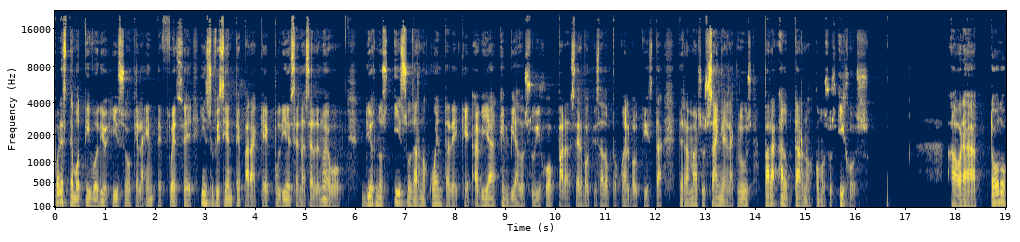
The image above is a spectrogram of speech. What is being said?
Por este motivo Dios hizo que la gente fuese insuficiente para que pudiese nacer de nuevo. Dios nos hizo darnos cuenta de que había enviado a su Hijo para ser bautizado por Juan el Bautista, derramar su sangre en la cruz para adoptarnos como sus hijos. Ahora todos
